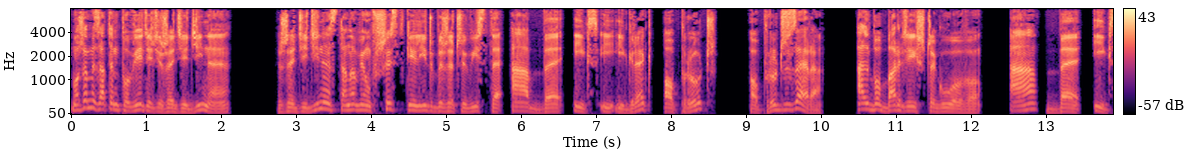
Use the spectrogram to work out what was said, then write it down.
Możemy zatem powiedzieć, że dziedzinę, że dziedzinę stanowią wszystkie liczby rzeczywiste a, b, x i y oprócz, oprócz zera. Albo bardziej szczegółowo, a, b, x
